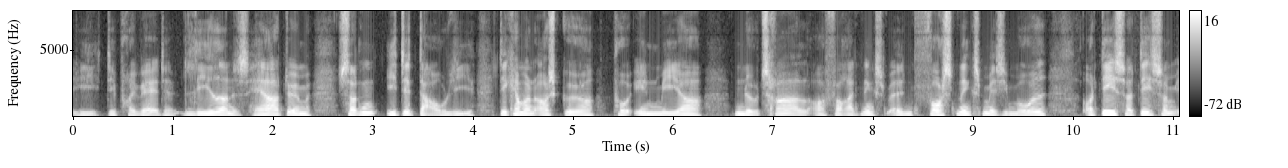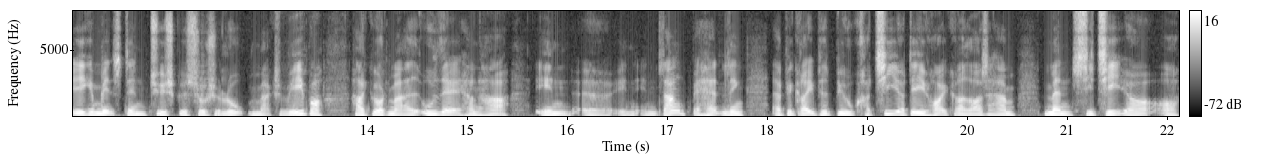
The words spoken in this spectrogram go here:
i det private ledernes herredømme, sådan i det daglige. Det kan man også gøre på en mere neutral og forretnings, en forskningsmæssig måde, og det er så det, som ikke mindst den tyske sociolog Max Weber har gjort meget ud af. Han har en, øh, en, en lang behandling af begrebet byråkrati, og det er i høj grad også ham, man citerer og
